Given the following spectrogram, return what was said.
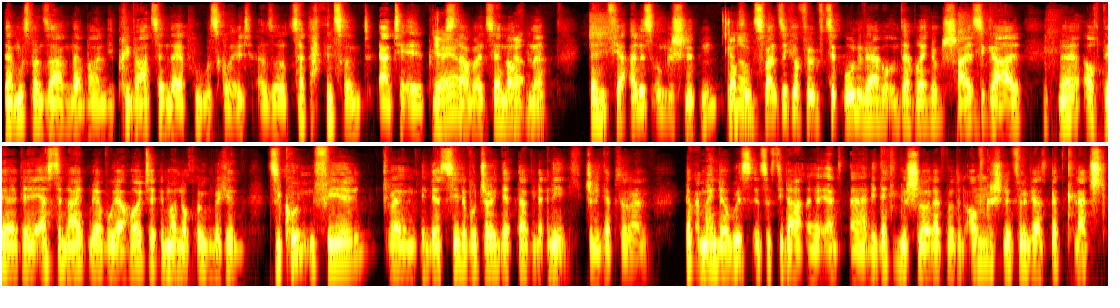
da muss man sagen, da waren die Privatsender ja pures Gold. Also Z1 und RTL Plus Ja, ja. damals ja noch, Ja. ne? Da lief ja alles ungeschnitten. Genau. Auch um 20.15 Uhr ohne Werbeunterbrechung, scheißegal. ne? Auch der, der erste Nightmare, wo ja heute immer noch irgendwelche Sekunden fehlen, ähm, in der Szene, wo Johnny Depp da wieder, nee, nicht Johnny Depp, sondern ich glaube, Amanda Wiss ist es, die da äh, an- die Decke geschleudert wird und aufgeschlitzt wird und wieder das Bett klatscht.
